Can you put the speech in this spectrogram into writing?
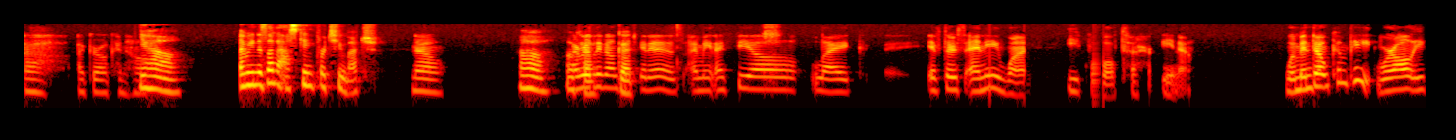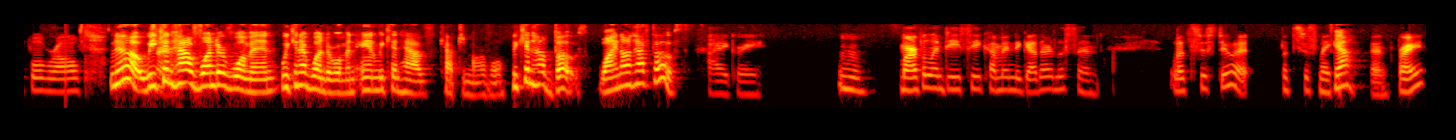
A girl can hope. Yeah. I mean, is that asking for too much? No, Oh, okay. I really don't good. think it is. I mean, I feel like if there's anyone equal to her, you know, women don't compete. We're all equal. We're all No, we can have Wonder Woman. We can have Wonder Woman, and we can have Captain Marvel. We can have both. Why not have both? I agree. Mhm. Marvel and DC coming together. Listen, let's just do it. Let's just make Yeah. it happen, right?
